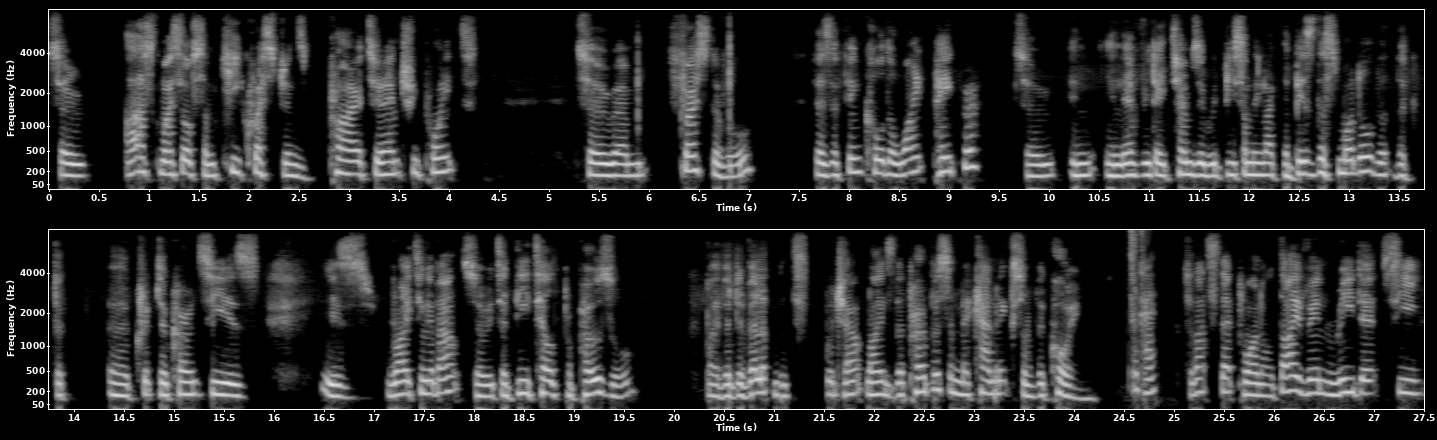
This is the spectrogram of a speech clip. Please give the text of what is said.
So ask myself some key questions prior to entry point. So um, first of all, there's a thing called a white paper. So in, in everyday terms, it would be something like the business model that the, the uh, cryptocurrency is is writing about. So it's a detailed proposal by the development which outlines the purpose and mechanics of the coin. Okay. So that's step one. I'll dive in, read it, see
